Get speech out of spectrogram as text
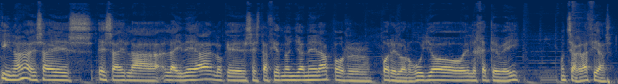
Y nada, esa es, esa es la, la idea, lo que se está haciendo en Llanera por, por el orgullo LGTBI. Muchas gracias.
